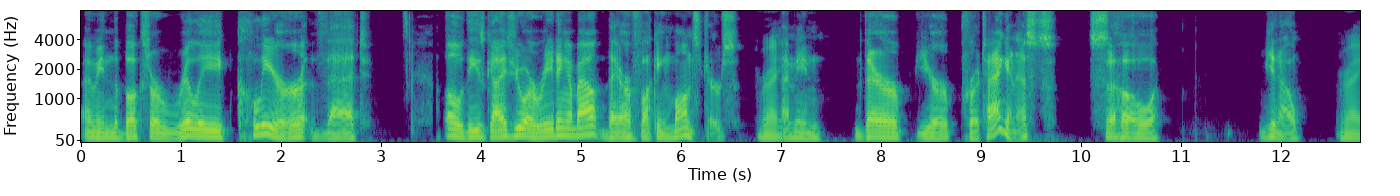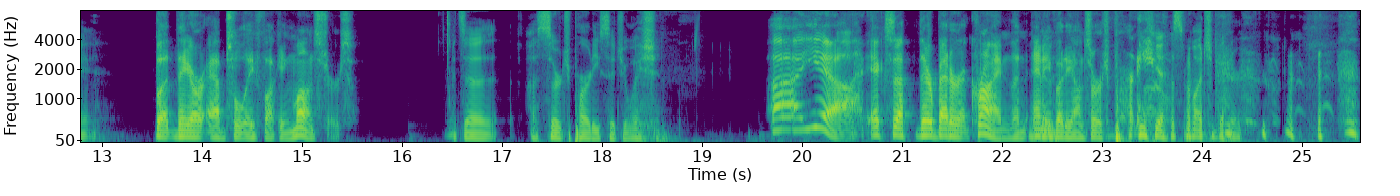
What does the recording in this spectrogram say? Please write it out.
I mean the books are really clear that oh these guys you are reading about they are fucking monsters. Right. I mean they're your protagonists so you know right. but they are absolutely fucking monsters. It's a a search party situation. Uh yeah, except they're better at crime than anybody on search party. yes, much better.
